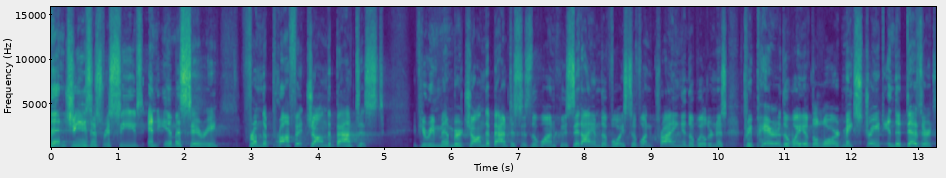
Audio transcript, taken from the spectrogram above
then Jesus receives an emissary from the prophet John the Baptist. If you remember, John the Baptist is the one who said, I am the voice of one crying in the wilderness, prepare the way of the Lord, make straight in the deserts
